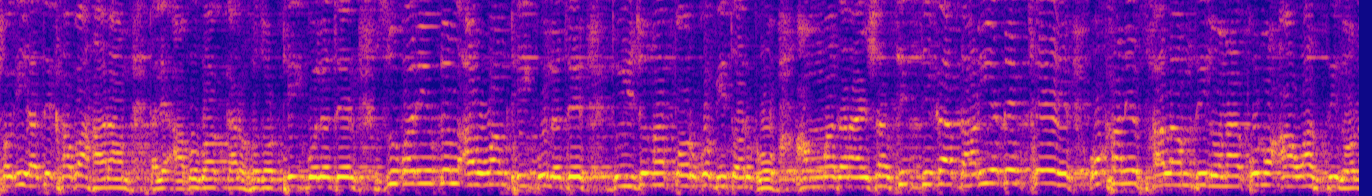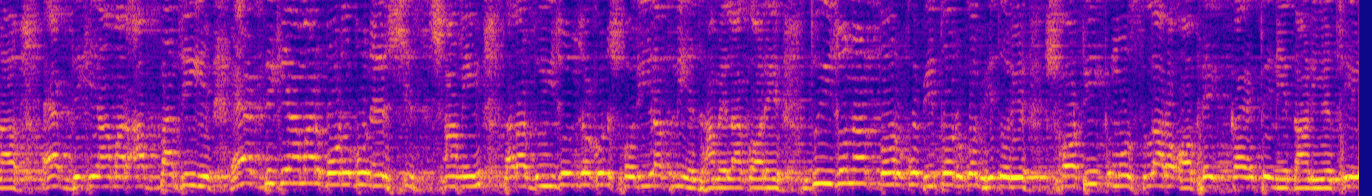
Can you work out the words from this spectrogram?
শরিয়াতে খাওয়া হারাম। তাহলে আবু বাক্কার হুজুর ঠিক বলেছেন জুবারি ইবনুল আওয়াম ঠিক বলেছে, দুইজনা তর্ক বিতর্ক। আম্মা জান আয়েশা সিদ্দিকা দাঁড়িয়ে দেখছে, ওখানে সালাম দিল না, কোনো আওয়াজ দিল না। একদিকে আমার আব্বাজি, একদিকে আমার বড় বোনের স্বামী। তারা দুইজন যখন শরিয়াত নিয়ে ঝামেলা করে, দুইজন না তর্ক বিতর্ক ভিতরে সঠিক মশলার অপেক্ষায় তিনি দাঁড়িয়েছিল।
